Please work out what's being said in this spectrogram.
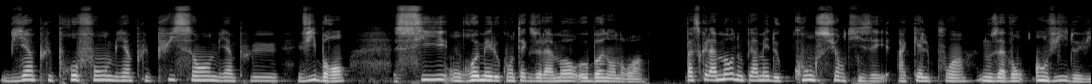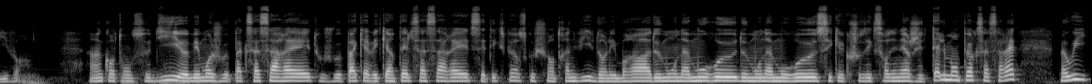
bien plus profond, bien plus puissant, bien plus vibrant, si on remet le contexte de la mort au bon endroit. Parce que la mort nous permet de conscientiser à quel point nous avons envie de vivre. Hein, quand on se dit euh, mais moi je veux pas que ça s'arrête ou je veux pas qu'avec un tel ça s'arrête, cette expérience que je suis en train de vivre dans les bras de mon amoureux, de mon amoureuse, c'est quelque chose d'extraordinaire, j'ai tellement peur que ça s'arrête. Bah oui,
